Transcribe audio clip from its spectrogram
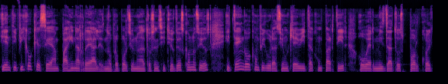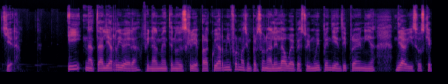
identifico que sean páginas reales, no proporciono datos en sitios desconocidos y tengo configuración que evita compartir o ver mis datos por cualquiera. Y Natalia Rivera finalmente nos escribe, para cuidar mi información personal en la web estoy muy pendiente y prevenida de avisos que,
